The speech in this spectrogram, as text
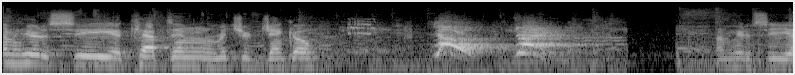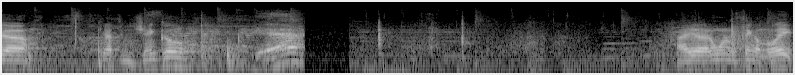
I'm here to see uh, Captain Richard Jenko. Yo! Jay! I'm here to see uh, Captain Jenko. Yeah? I uh, don't want him to think I'm late.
